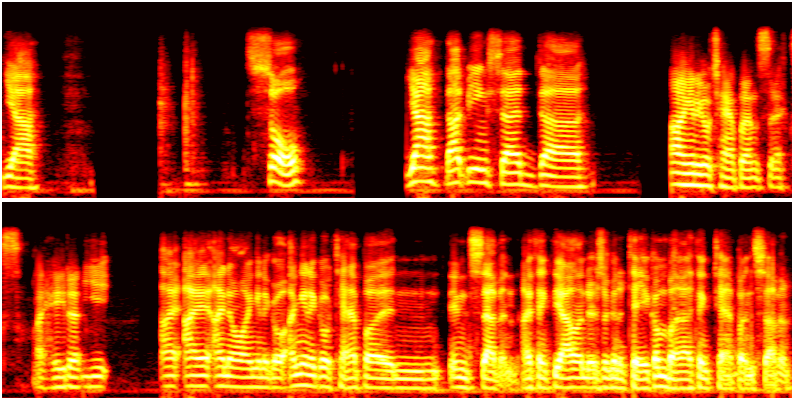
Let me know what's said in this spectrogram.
Yeah. So, yeah, that being said, uh, i'm going to go tampa in six i hate it Ye- I, I I know I'm gonna go I'm gonna go Tampa in in seven. I think the Islanders are gonna take them, but I think Tampa in seven.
